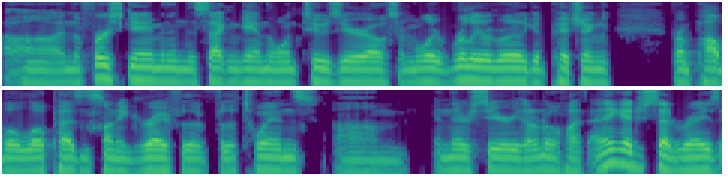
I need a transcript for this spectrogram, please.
uh, in the first game, and then the second game they won 2-0. Some really, really, really good pitching from Pablo Lopez and Sonny Gray for the for the Twins um, in their series. I don't know if I, I think I just said Rays.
